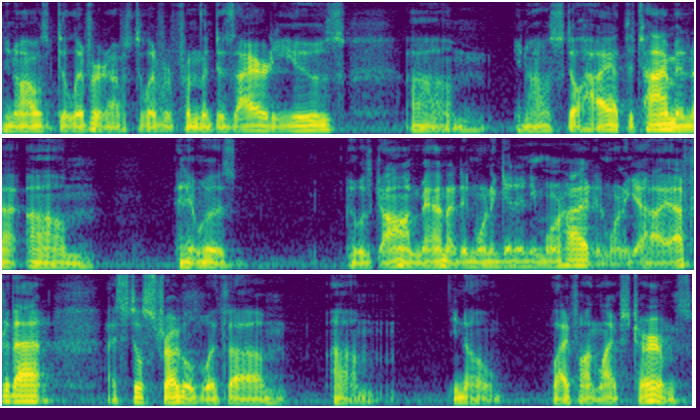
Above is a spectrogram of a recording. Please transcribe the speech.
you know, I was delivered. I was delivered from the desire to use. Um, you know, I was still high at the time, and I, um, and it was it was gone, man. I didn't want to get any more high. I didn't want to get high after that. I still struggled with, um, um, you know, life on life's terms.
